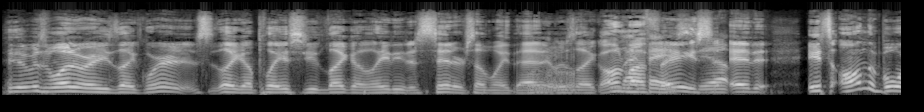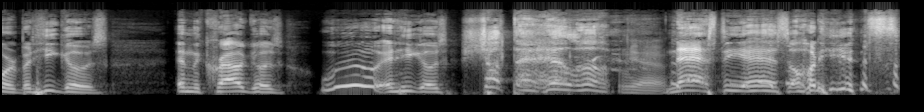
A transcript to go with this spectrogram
there was one where he's like, "Where's like a place you'd like a lady to sit or something like that?" It was like on my, My face, face, yep. and it, it's on the board. But he goes, and the crowd goes, "Woo!" And he goes, "Shut the hell up!" Yeah. nasty ass audience.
